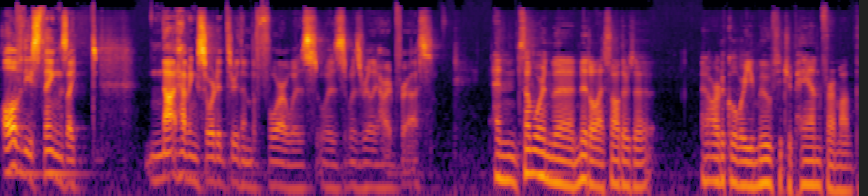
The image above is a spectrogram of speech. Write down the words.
all of these things like t- not having sorted through them before was was was really hard for us. And somewhere in the middle, I saw there's a an article where you moved to Japan for a month.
